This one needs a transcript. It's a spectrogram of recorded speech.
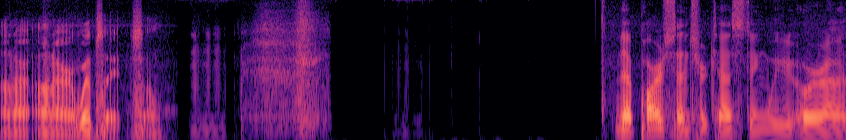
on our on our website. So. Mhm. That PAR sensor testing we or uh,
